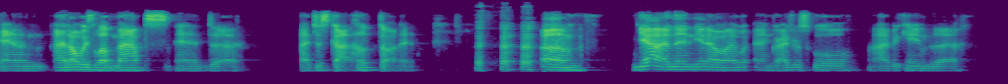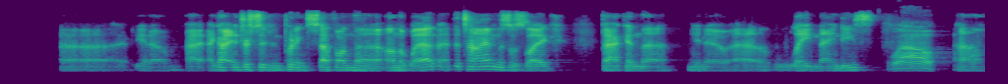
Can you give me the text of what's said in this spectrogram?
and I'd always loved maps, and uh, I just got hooked on it. um, yeah, and then you know, I went in graduate school, I became the, uh, you know, I, I got interested in putting stuff on the on the web at the time. This was like back in the you know uh, late '90s. Wow. Um,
